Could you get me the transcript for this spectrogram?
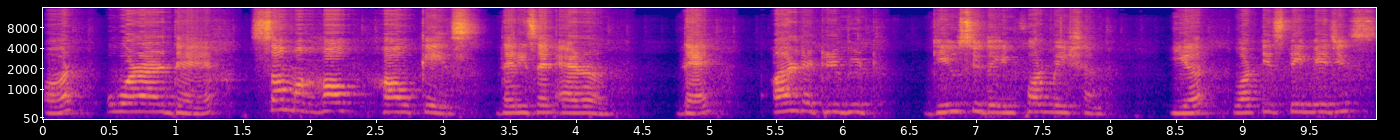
Or over there? Somehow how how case there is an error. Then alt attribute gives you the information. Here what is the image is?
